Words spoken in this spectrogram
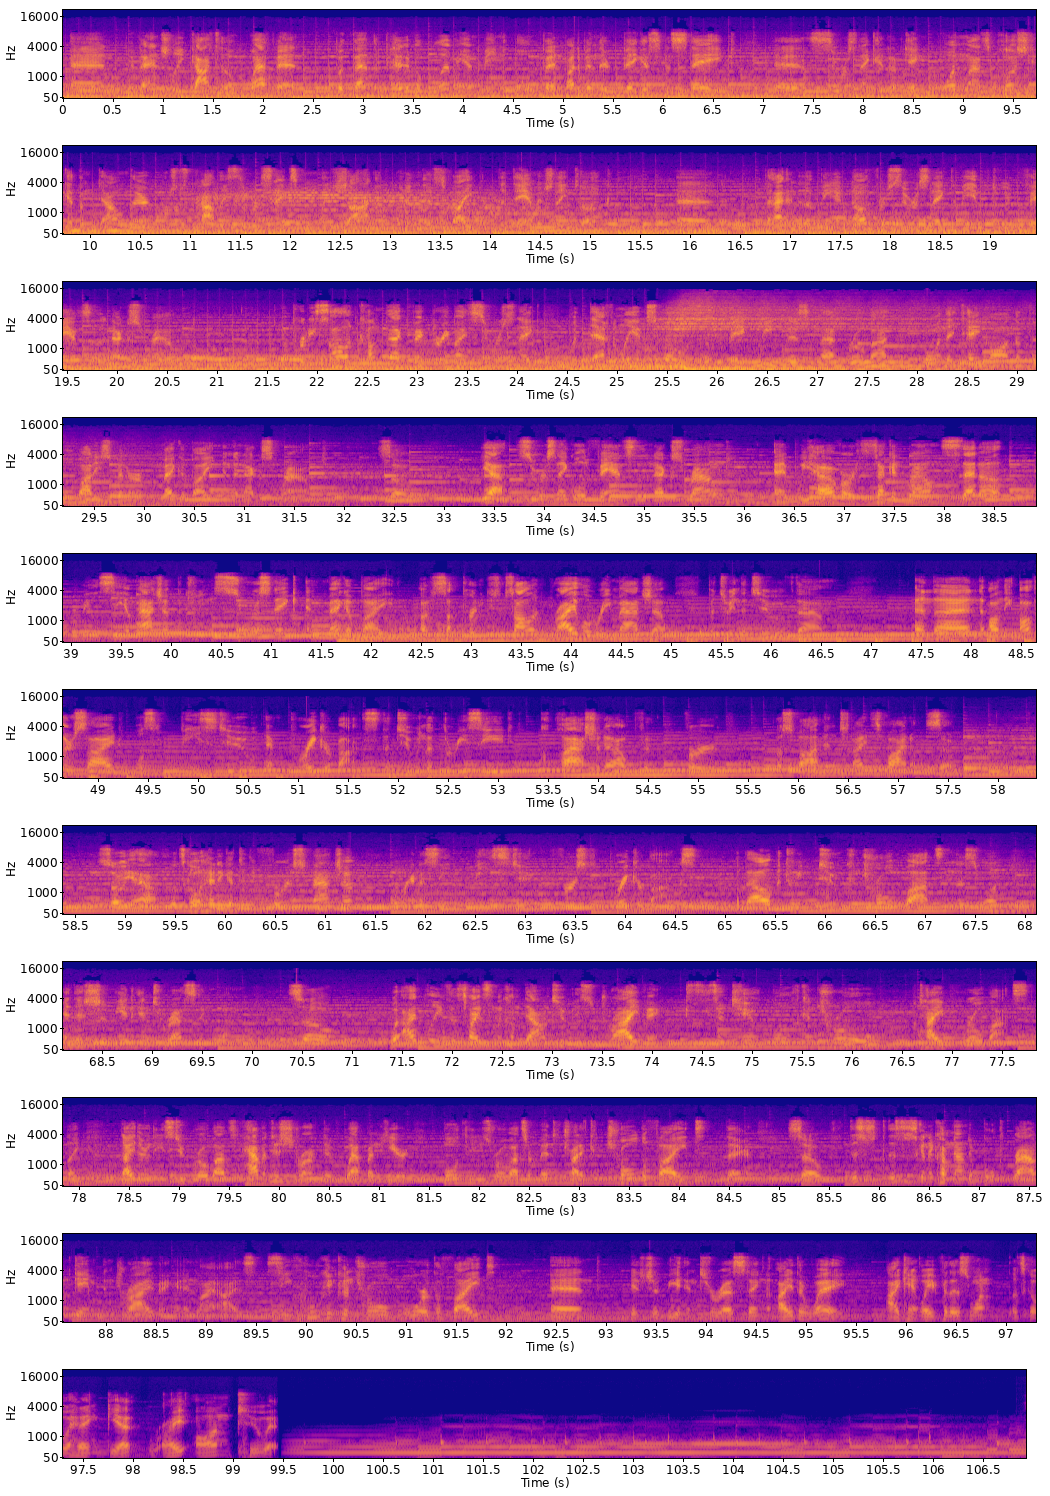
and eventually got to the weapon, but then the Pit of Oblivion being open might have been their biggest mistake, as Sewer Snake ended up getting one last push to get them down there, which was probably Sewer Snake's only shot at winning this fight, the damage they took, and that ended up being enough for Sewer Snake to be able to advance to the next round. Pretty solid comeback victory by Sewer Snake, but definitely exposed a big weakness in that robot for when they take on the full body spinner Megabyte in the next round. So, yeah, Sewer Snake will advance to the next round, and we have our second round set up, where we will see a matchup between Sewer Snake and Megabyte, a pretty solid rivalry matchup between the two of them. And then on the other side, we'll see Beast 2 and Breaker Box, the 2 and the 3 seed, clash it out for, for a spot in tonight's final. So, so yeah, let's go ahead and get to the first matchup, we're going to see Beast 2 versus Breaker Box. A battle between two control bots in this one, and this should be an interesting one. So, what I believe this fight's going to come down to is driving, because these are two both control type robots. Like, neither of these two robots have a destructive weapon here. Both of these robots are meant to try to control the fight there. So this is this is going to come down to both ground game and driving in my eyes. See who can control more of the fight, and it should be interesting either way. I can't wait for this one. Let's go ahead and get right on to it.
